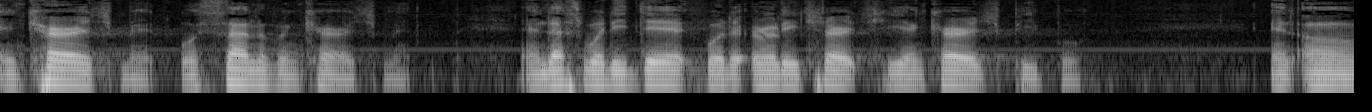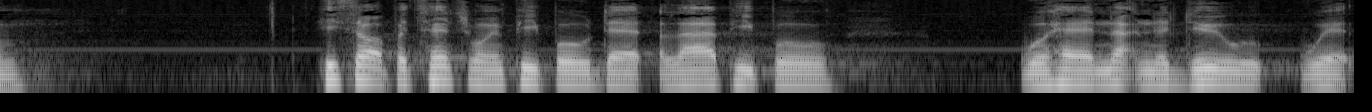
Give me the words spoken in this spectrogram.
encouragement or son of encouragement. And that's what he did for the early church. He encouraged people. And um, he saw potential in people that a lot of people will have nothing to do with.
